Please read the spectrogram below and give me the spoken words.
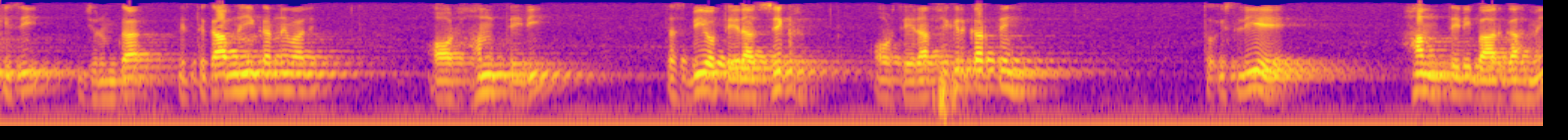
کسی جرم کا ارتکاب نہیں کرنے والے، اور ہم تیری تسبیح اور تیرا ذکر اور تیرا فکر کرتے ہیں۔ تو اس لیے ہم تیری بارگاہ میں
